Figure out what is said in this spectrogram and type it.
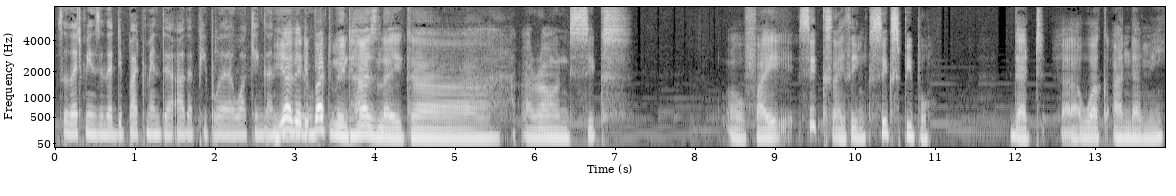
So that means in the department there are other people that are working under yeah, the you. department has like uh, around six or five, six, I think, six people that uh, work under me,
